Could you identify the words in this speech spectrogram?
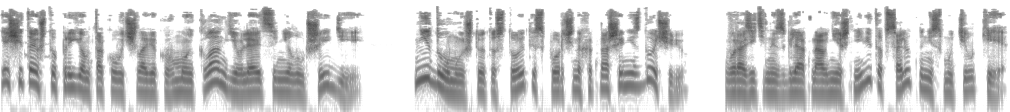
я считаю, что прием такого человека в мой клан является не лучшей идеей. Не думаю, что это стоит испорченных отношений с дочерью. Выразительный взгляд на внешний вид абсолютно не смутил Кея.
